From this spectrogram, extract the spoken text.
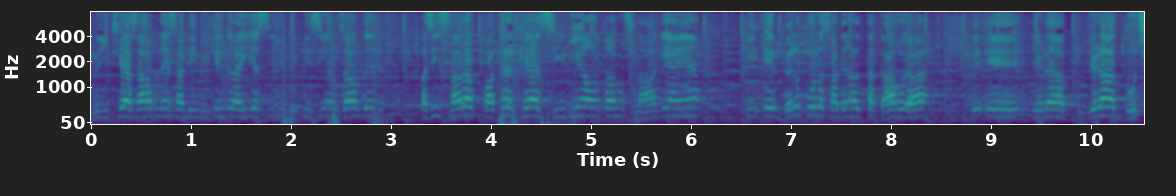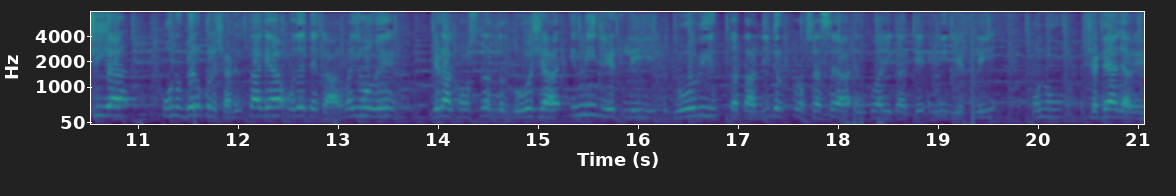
ਮਜੀਠੀਆ ਸਾਹਿਬ ਨੇ ਸਾਡੀ ਮੀਟਿੰਗ ਕਰਾਈ ਹੈ, ਸੀ, ਡਿਪਟੀ ਸੀਐਮ ਸਾਹਿਬ ਦੇ। ਅਸੀਂ ਸਾਰਾ ਪੱਖ ਰੱਖਿਆ, ਸੀਡੀਆਂ ਉਹ ਤੁਹਾਨੂੰ ਸੁਣਾ ਕੇ ਆਏ ਆ ਕਿ ਇਹ ਬਿਲਕੁਲ ਸਾਡੇ ਨਾਲ ਧੱਕਾ ਹੋਇਆ ਤੇ ਇਹ ਜਿਹੜਾ ਜਿਹੜਾ ਦੋਸ਼ੀ ਆ ਉਹਨੂੰ ਬਿਲਕੁਲ ਛੱਡ ਦਿੱਤਾ ਗਿਆ, ਉਹਦੇ ਤੇ ਕਾਰਵਾਈ ਹੋਵੇ, ਜਿਹੜਾ ਕਾਉਂਸਲਰ ਨਿਰਦੋਸ਼ ਆ ਇਮੀਡੀਏਟਲੀ ਜੋ ਵੀ ਤੁਹਾਡਾ ਲੀਗਲ ਪ੍ਰੋਸੈਸ ਆ ਇਨਕੁਆਇਰੀ ਕਰਕੇ ਇਮੀਡੀਏਟਲੀ ਉਹਨੂੰ ਛੱਡਿਆ ਜਾਵੇ।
